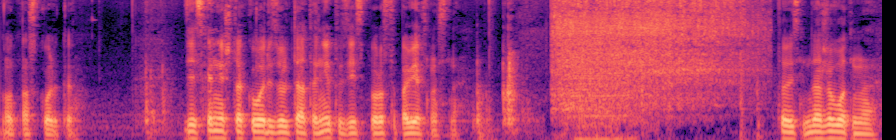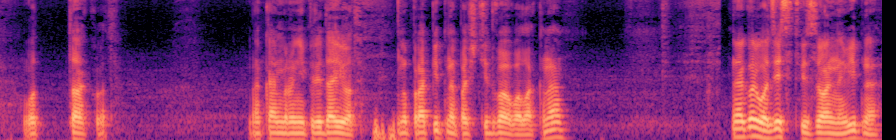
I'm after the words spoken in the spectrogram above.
Вот насколько. Здесь, конечно, такого результата нету, здесь просто поверхностно. То есть даже вот она, вот так вот. На камеру не передает. Но пропитано почти два волокна. Ну, я говорю, вот здесь это визуально видно,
